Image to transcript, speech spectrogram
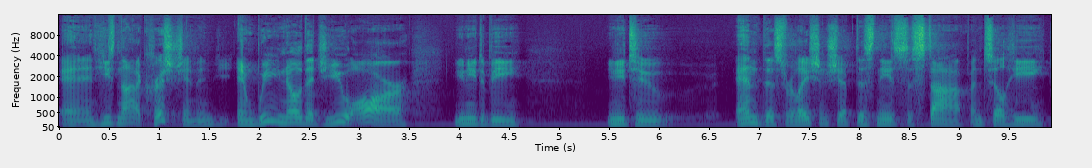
And he's not a Christian. And, and we know that you are. You need to be, you need to end this relationship. This needs to stop until he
